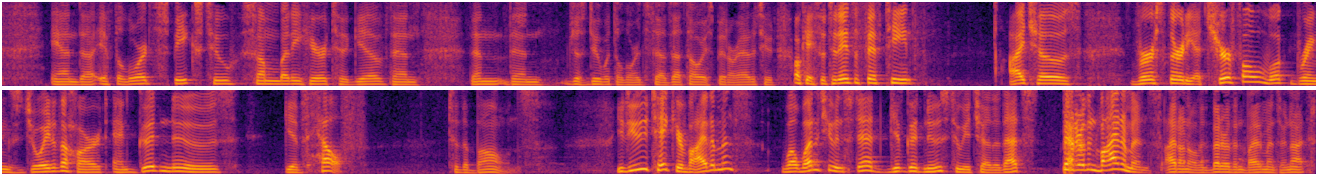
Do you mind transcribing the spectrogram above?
And uh, if the Lord speaks to somebody here to give, then then, then just do what the Lord says. That's always been our attitude. Okay, so today's the 15th. I chose verse 30. A cheerful look brings joy to the heart, and good news gives health to the bones. You, do you take your vitamins? Well, why don't you instead give good news to each other? That's better than vitamins. I don't know if it's better than vitamins or not.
